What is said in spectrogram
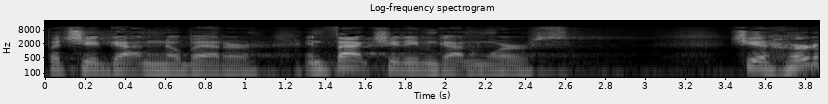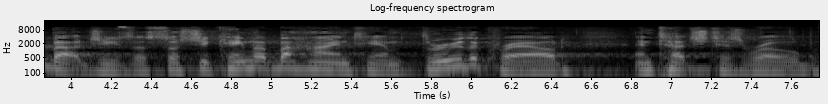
but she had gotten no better. In fact, she had even gotten worse. She had heard about Jesus, so she came up behind him through the crowd and touched his robe.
